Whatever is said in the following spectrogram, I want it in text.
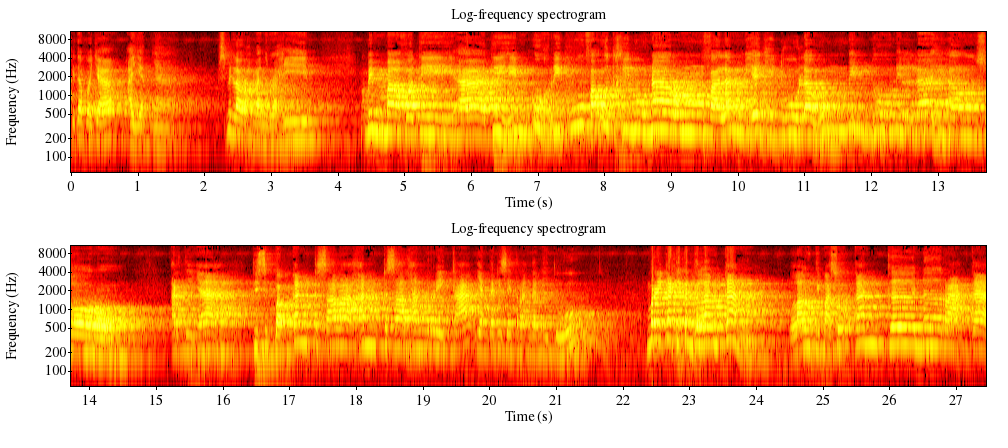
kita baca ayatnya. Bismillahirrahmanirrahim mimma khati'atihim uhriku faudkhilu naram falam yajidu lahum min dunillahi ansara. Artinya disebabkan kesalahan-kesalahan mereka yang tadi saya terangkan itu mereka ditenggelamkan lalu dimasukkan ke neraka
